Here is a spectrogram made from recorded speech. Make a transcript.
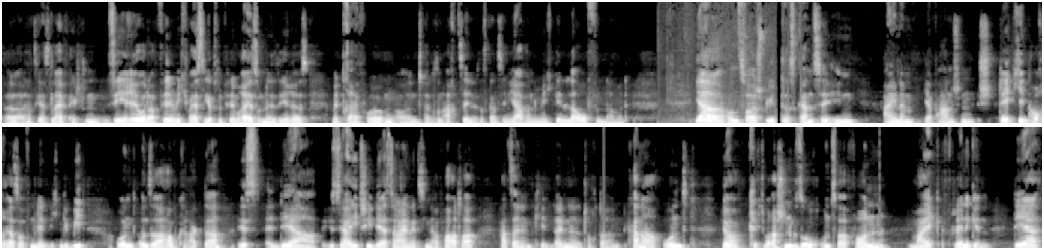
äh, als Live-Action-Serie oder Film, ich weiß nicht, ob es eine Filmreihe ist oder eine Serie ist, mit drei Folgen und 2018 ist das Ganze in Japan nämlich gelaufen damit. Ja, und zwar spielt das Ganze in einem japanischen Städtchen, auch erst auf dem ländlichen Gebiet. Und unser Hauptcharakter ist der ist Yaichi, der ist ein alleinerziehender Vater, hat seinen kind, seine Tochter Kana und ja, kriegt überraschenden Besuch. Und zwar von Mike Flanagan. Der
